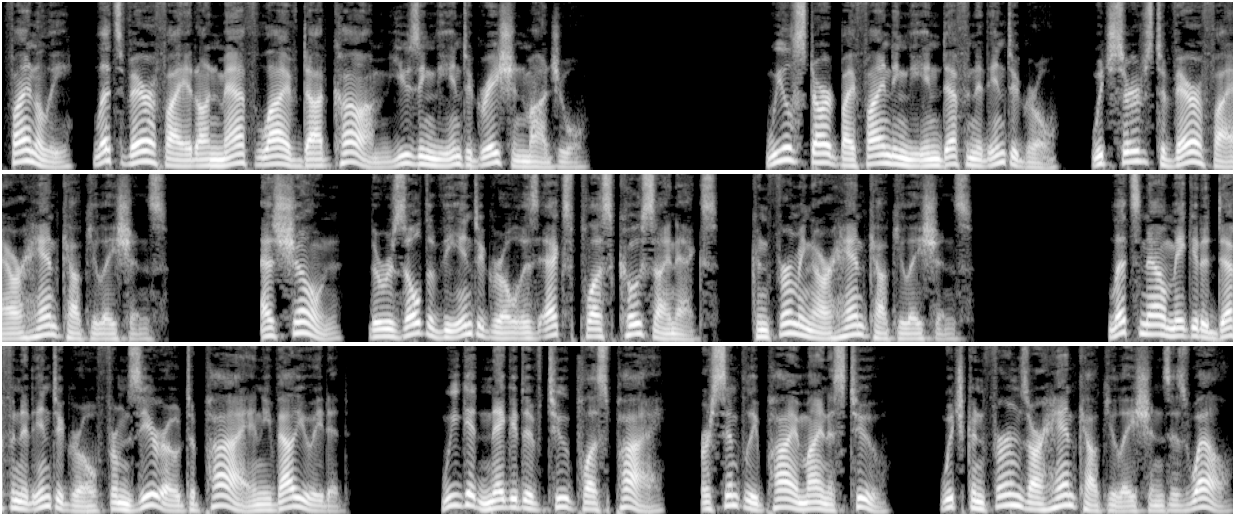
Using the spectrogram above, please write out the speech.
Finally, let's verify it on mathlive.com using the integration module. We'll start by finding the indefinite integral, which serves to verify our hand calculations. As shown, the result of the integral is x plus cosine x, confirming our hand calculations. Let's now make it a definite integral from 0 to pi and evaluate it. We get negative 2 plus pi, or simply pi minus 2, which confirms our hand calculations as well.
